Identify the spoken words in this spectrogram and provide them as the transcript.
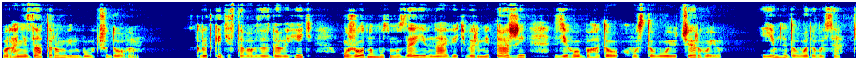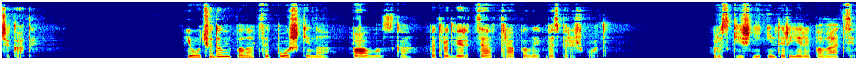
Організатором він був чудовим. Квитки діставав заздалегідь у жодному з музеїв, навіть в ермітажі з його багатохвостовою чергою їм не доводилося чекати. І у чудові палаци Пушкіна, Павловська, Петродвірця втрапили без перешкод. Розкішні інтер'єри палаців,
